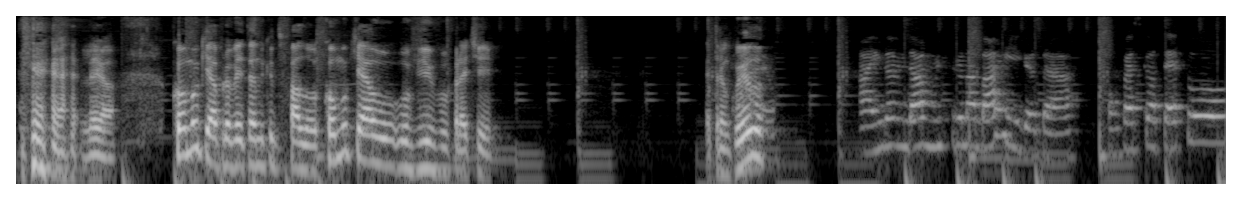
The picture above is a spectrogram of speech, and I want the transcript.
Legal. Como que, aproveitando que tu falou, como que é o, o vivo para ti? É tranquilo? Ah, ainda me dá muito frio na barriga, tá? Confesso que eu até tô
